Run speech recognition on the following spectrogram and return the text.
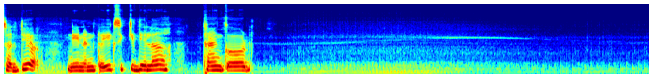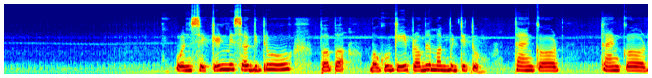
ಸದ್ಯ ನೀ ನನ್ನ ಕೈಗೆ ಸಿಕ್ಕಿದ್ಯಲ್ಲ? ಥ್ಯಾಂಕ್ ಗಾಡ್ ಒಂದು ಸೆಕೆಂಡ್ ಮಿಸ್ ಆಗಿದ್ರು ಪಾಪ ಮಗುಗೆ ಪ್ರಾಬ್ಲಮ್ ಆಗಿಬಿಡ್ತಿತ್ತು. ಥ್ಯಾಂಕ್ ಗಾಡ್ ಥ್ಯಾಂಕ್ ಗಾಡ್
